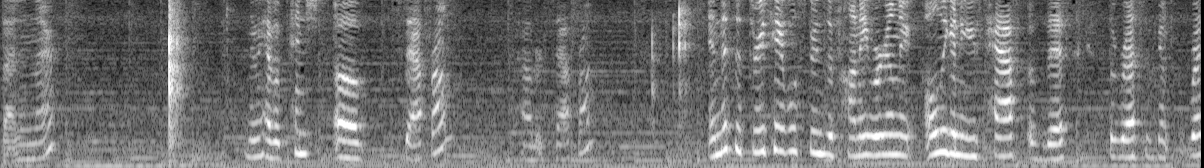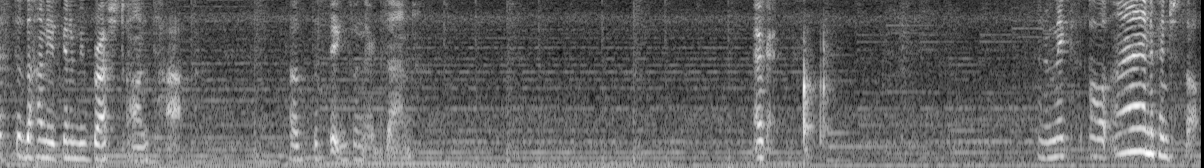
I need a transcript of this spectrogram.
Put that in there. then we have a pinch of saffron, powdered saffron. And this is three tablespoons of honey. We're gonna only gonna use half of this because the rest is gonna rest of the honey is gonna be brushed on top of the figs when they're done. Okay. Gonna mix all and a pinch of salt.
